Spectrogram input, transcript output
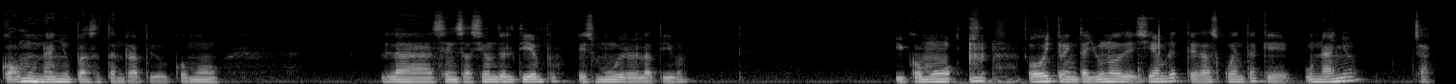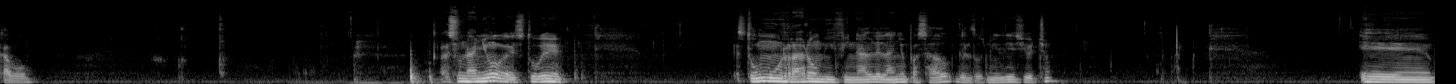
cómo un año pasa tan rápido, cómo la sensación del tiempo es muy relativa y cómo hoy 31 de diciembre te das cuenta que un año se acabó. Hace un año estuve estuvo muy raro mi final del año pasado, del 2018. Eh,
